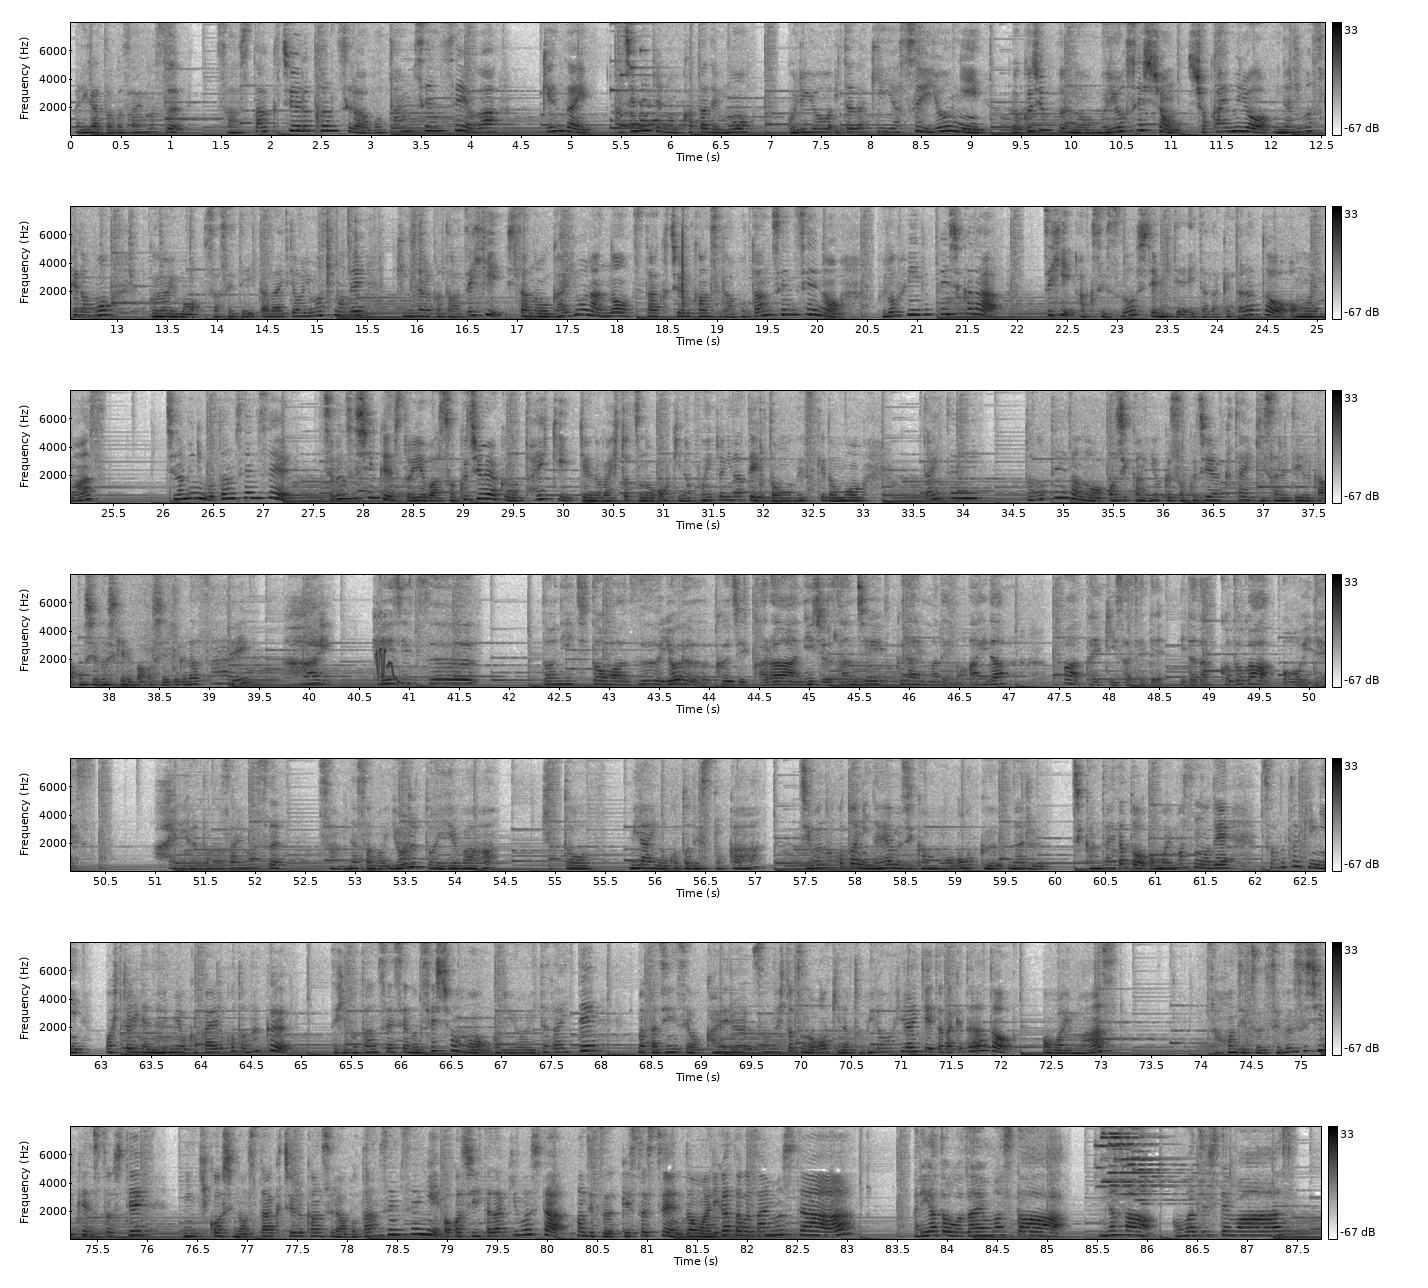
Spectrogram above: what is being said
ありがとうございますさあスタークチュールカウンセラーボタン先生は現在初めての方でもご利用いただきやすいように60分の無料セッション初回無料になりますけどもご用意もさせていただいておりますので気になる方は是非下の概要欄のスタークチュールカウンセラーボタン先生のプロフィールページから是非アクセスをしてみていただけたらと思います。ちなみにボタン先生セブンスシークエンスといえば即時予約の待機っていうのが一つの大きなポイントになっていると思うんですけども大体どの程度のお時間よく即時予約待機されているかもしよろしければ教えてください。はい。平日土日問わず夜9時から23時くらいまでの間は待機させていただくことが多いです。はい、ありがとうございます。さあ皆様夜といえばきっと未来のことですとか自分のことに悩む時間も多くなる時間帯だと思いますのでその時にお一人で悩みを抱えることなく是非ボタン先生のセッションもご利用いただいてまた人生を変えるその一つの大きな扉を開いていただけたらと思います。さあ本日セブンスシーケンスとして人気講師のスタークチュールカウンセラーボタン先生にお越しいただきました。本日ゲスト出演どうもありがとうございました。ありがとうございました。皆さんお待ちしてます。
